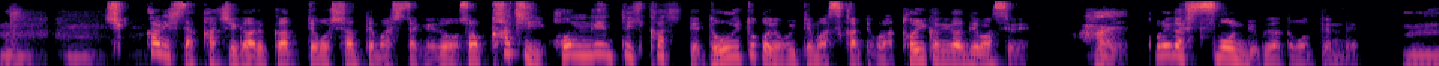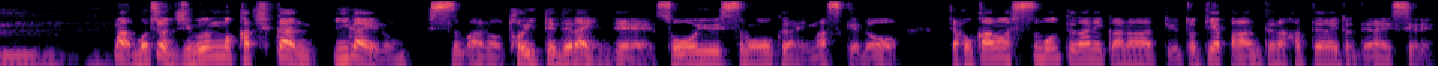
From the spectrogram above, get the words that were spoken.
うんうんしっかりした価値があるかっておっしゃってましたけど、その価値、本源的価値ってどういうところに置いてますかって、ほら、問いかけが出ますよね。はい。これが質問力だと思ってるんで。うん。まあもちろん自分の価値観以外の質問あの問いって出ないんで、そういう質問多くなりますけど、じゃあ他の質問って何かなっていう時やっぱアンテナ張ってないと出ないですよね。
